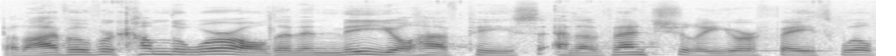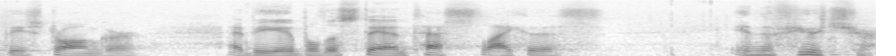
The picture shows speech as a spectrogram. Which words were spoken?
But I've overcome the world, and in me you'll have peace, and eventually your faith will be stronger and be able to stand tests like this in the future.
